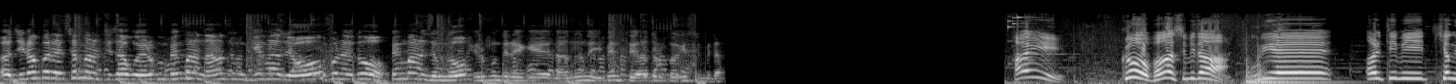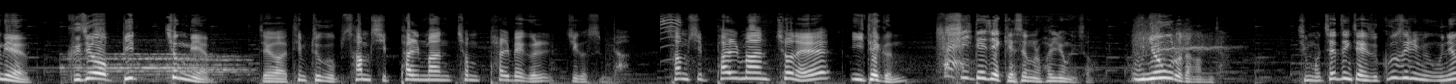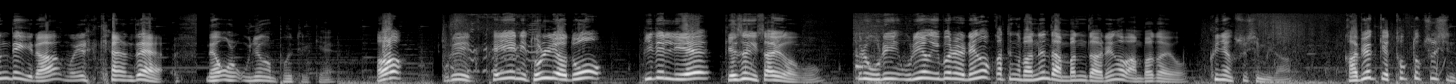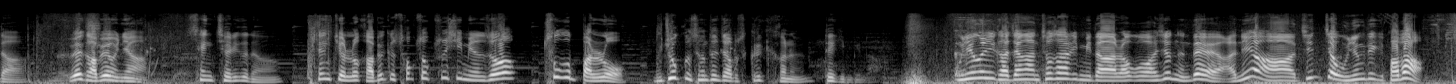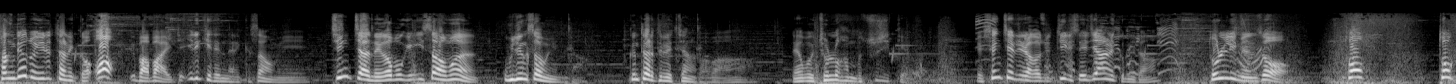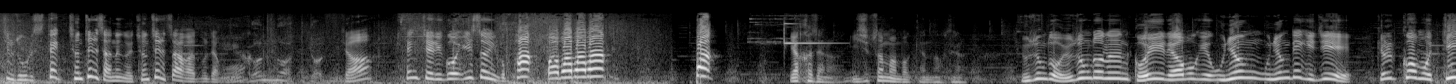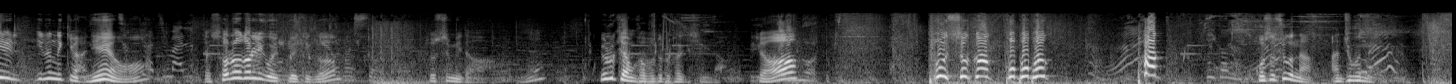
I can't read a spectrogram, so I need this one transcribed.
어, 지난번에 천만원 치 사고 여러분 백만원 나눠주면 기억나죠? 이번에도 백만원 정도 여러분들에게 나누는 이벤트 하도록 하겠습니다. 하이 그 반갑습니다 우리의 얼티밋 형님 그저 빛 형님 제가 팀투급 38만 1800을 찍었습니다 38만 1000의 이 덱은 시대제 개성을 활용해서 운영으로 당합니다 지금 뭐 채팅창에서 구슬님이 운영덱이라 뭐 이렇게 하는데 내가 오늘 운영 한번 보여드릴게. 어? 우리 페이엔이 돌려도 비델리의 개성이 쌓여가고. 그리고 우리 우리 형 이번에 랭업 같은 거 받는다 안 받는다 랭업 안 받아요. 그냥 쑤십니다. 가볍게 톡톡 쑤신다. 왜 가벼우냐? 생철이거든. 생철로 가볍게 속속 쑤시면서 투급발로 무조건 선택 잡아서 그렇게 가는 덱입니다 운영을 가장한 초살입니다 라고 하셨는데 아니야. 진짜 운영덱이 봐봐. 상대도 이렇다니까. 어? 봐봐. 이제 이렇게 된다니까 싸움이. 진짜 내가 보기에 이 싸움은 운영 싸움입니다. 근타를 드렸잖아 봐봐. 내가 보기 절로 한번 쑤실게요. 예, 생체리라 가지고 딜이 세지 않을 겁니다. 돌리면서 톡! 톡 지금 우리 스택 천천히 쌓는 거예요. 천천히 쌓아가 보자고. 자 생체리고 일성이고 팍! 빠바바박! 빡! 약하잖아. 23만 밖에 안 나오잖아 요 정도 요 정도는 거의 내가 보기에 운영 운영덱이지 결코 뭐 딜 이런 느낌 아니에요. 자, 서로 돌리고 있고요 지금. 좋습니다. 어? 이렇게 한번 가보도록 하겠습니다. 자. 포스컥 포포퍽 팍! 고서 죽었나? 안 죽었네.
